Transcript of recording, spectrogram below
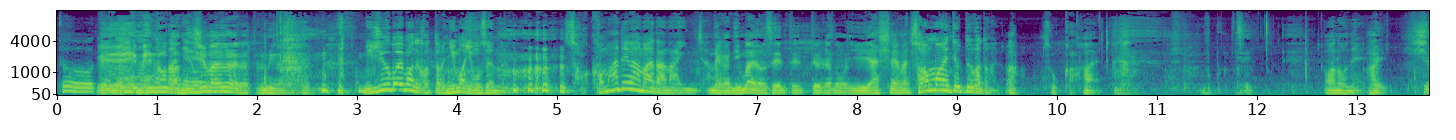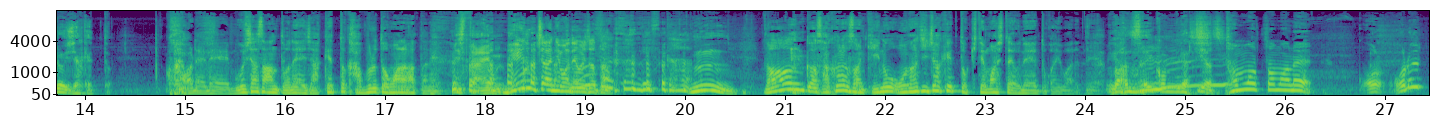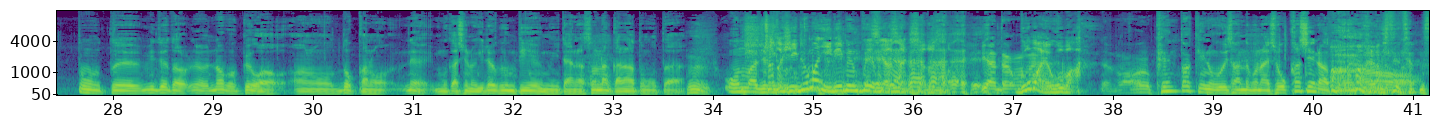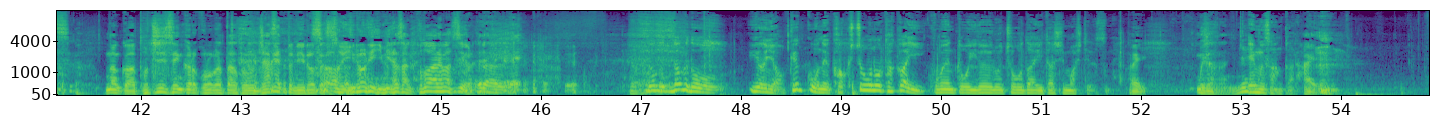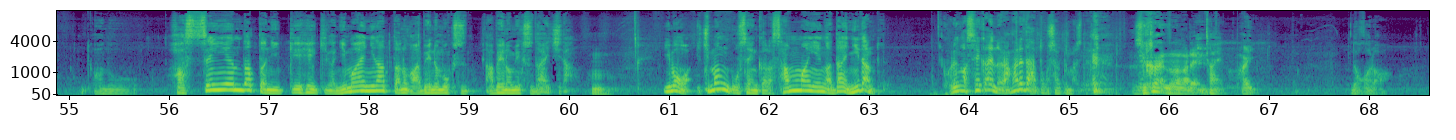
去ええ年の面倒だ。高値を20倍ぐらいだったのにが。20倍まで買ったら2万4千だよ。そこまではまだないんじゃなないんか2万4000円って言ってる方もいらっしゃいました、3万円って言ってる方がいる。あ、そっか。はい。あのね、はい。白いジャケット。これね、武者さんとね、ジャケット被ると思わなかったね。ミスター M。玄ちゃんにまで言われちゃっ。だったたんですか。なんか桜井さん昨日同じジャケット着てましたよね、とか言われて。万歳コンビらしいいや、たまたまね、ああれと思って見てたら、なんか今日は、あの、どっかのね、昔の 11pm みたいな、そんなんかなと思ったら、同じ。ちょっと昼間に11プレイやるんだけど、どうぞいや、でも5番よ、5番。ケンタッキーのおじさんでもないし、おかしいなと思いながら見てたんですよ。なんか都知事選からこの方、そのジャケットに色とか、そういう色に皆さんこだわりますよね。だけど、だけど、いやいや、結構ね、格調の高いコメントをいろいろ頂戴いたしましてですね、はい。武者さんにね。M さんから。はい。あの、8000円だった日経平均が2万円になったのがアベノミクス、アベノミクス第1弾。今は1万5000円から3万円が第2弾と。これが世界の流れだとおっしゃってましたよ。世界の流れ。はいはい。だから、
